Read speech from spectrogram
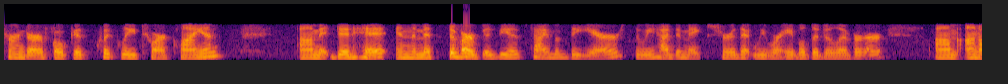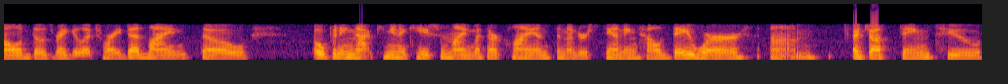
turned our focus quickly to our clients. Um, it did hit in the midst of our busiest time of the year, so we had to make sure that we were able to deliver um, on all of those regulatory deadlines. So opening that communication line with our clients and understanding how they were um, adjusting to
